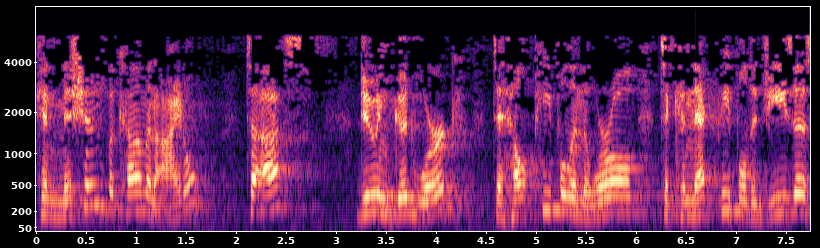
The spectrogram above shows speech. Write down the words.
Can mission become an idol to us? Doing good work to help people in the world, to connect people to Jesus,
